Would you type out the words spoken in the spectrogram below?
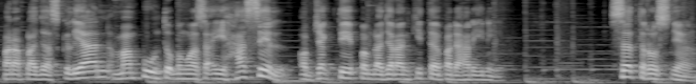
para pelajar sekalian mampu untuk menguasai hasil objektif pembelajaran kita pada hari ini. Seterusnya,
